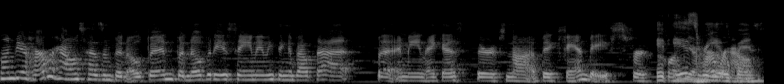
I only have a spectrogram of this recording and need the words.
Columbia Harbor House hasn't been open, but nobody is saying anything about that. But I mean, I guess there's not a big fan base for It Columbia is Harbor reopened. House.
